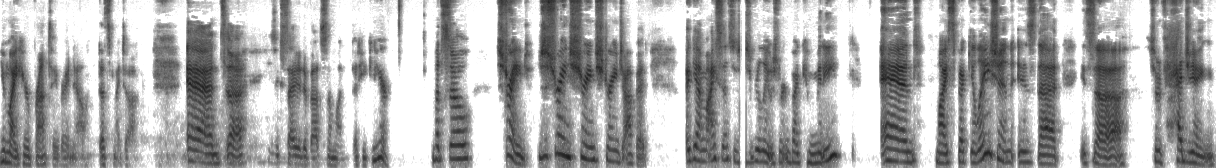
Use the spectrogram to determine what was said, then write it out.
You might hear Bronte right now. That's my dog. And uh, he's excited about someone that he can hear. But so strange. It's a strange, strange, strange op ed. Again, my sense is really it was written by committee. And my speculation is that it's a sort of hedging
